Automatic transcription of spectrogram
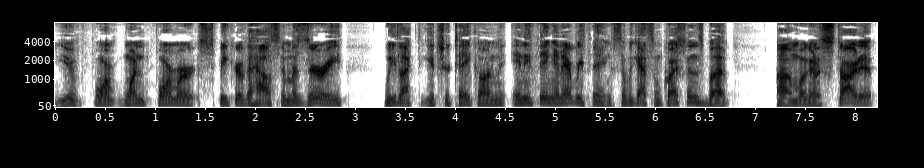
you form one former Speaker of the House in Missouri. We'd like to get your take on anything and everything. So we got some questions, but um, we're going to start it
